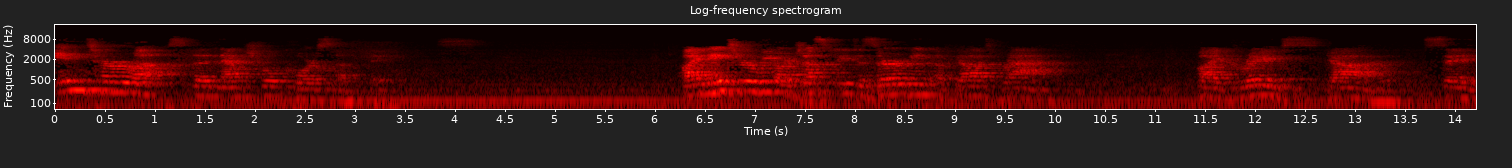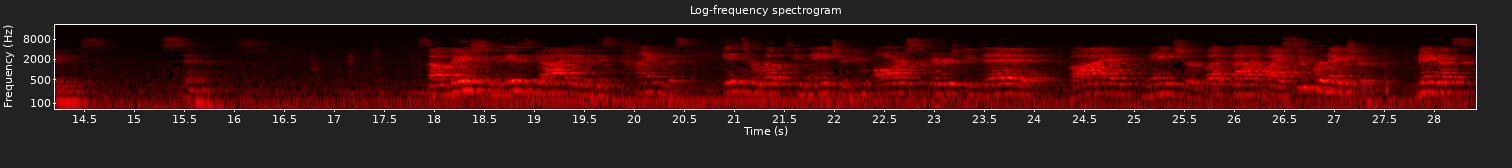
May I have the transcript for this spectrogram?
interrupts the natural course of things. By nature, we are justly deserving of God's wrath. By grace, God saves sinners. Salvation is God in His kindness, interrupting nature. You are spiritually dead by nature, but God, by supernature, made us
